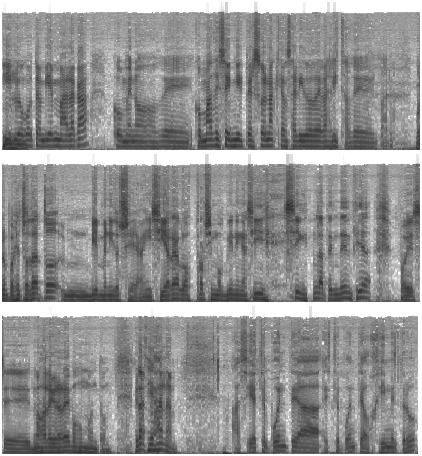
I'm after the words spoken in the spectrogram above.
Y luego también Málaga con menos de con más de 6.000 personas que han salido de las listas del paro. Bueno, pues estos datos mm, bienvenidos sean. Y si ahora los próximos vienen así, sin la tendencia, pues eh, nos alegraremos un montón. Gracias, Ana. Así este puente a este puente a ojímetro,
